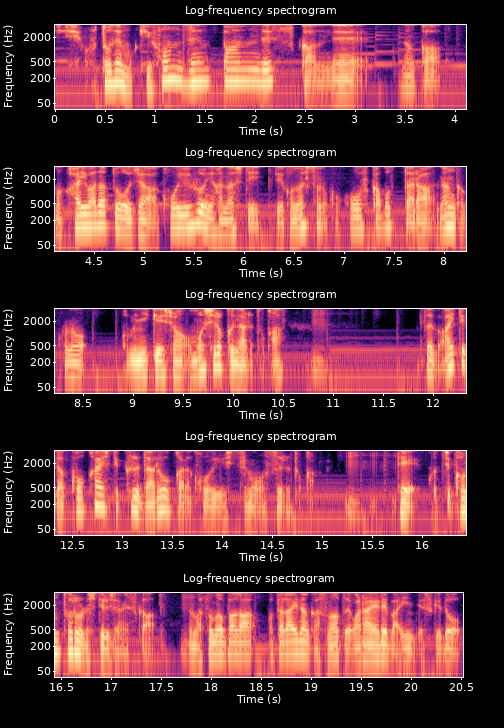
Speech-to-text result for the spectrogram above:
仕事でも基本全般ですかね。なんか、まあ、会話だと、じゃあこういう風に話していって、この人のここを深掘ったら、なんかこのコミュニケーション面白くなるとか、うん。例えば相手がこう返してくるだろうからこういう質問をするとか。うんうん。で、こっちコントロールしてるじゃないですか。うんまあその場が、お互いなんかその後で笑えればいいんですけど、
